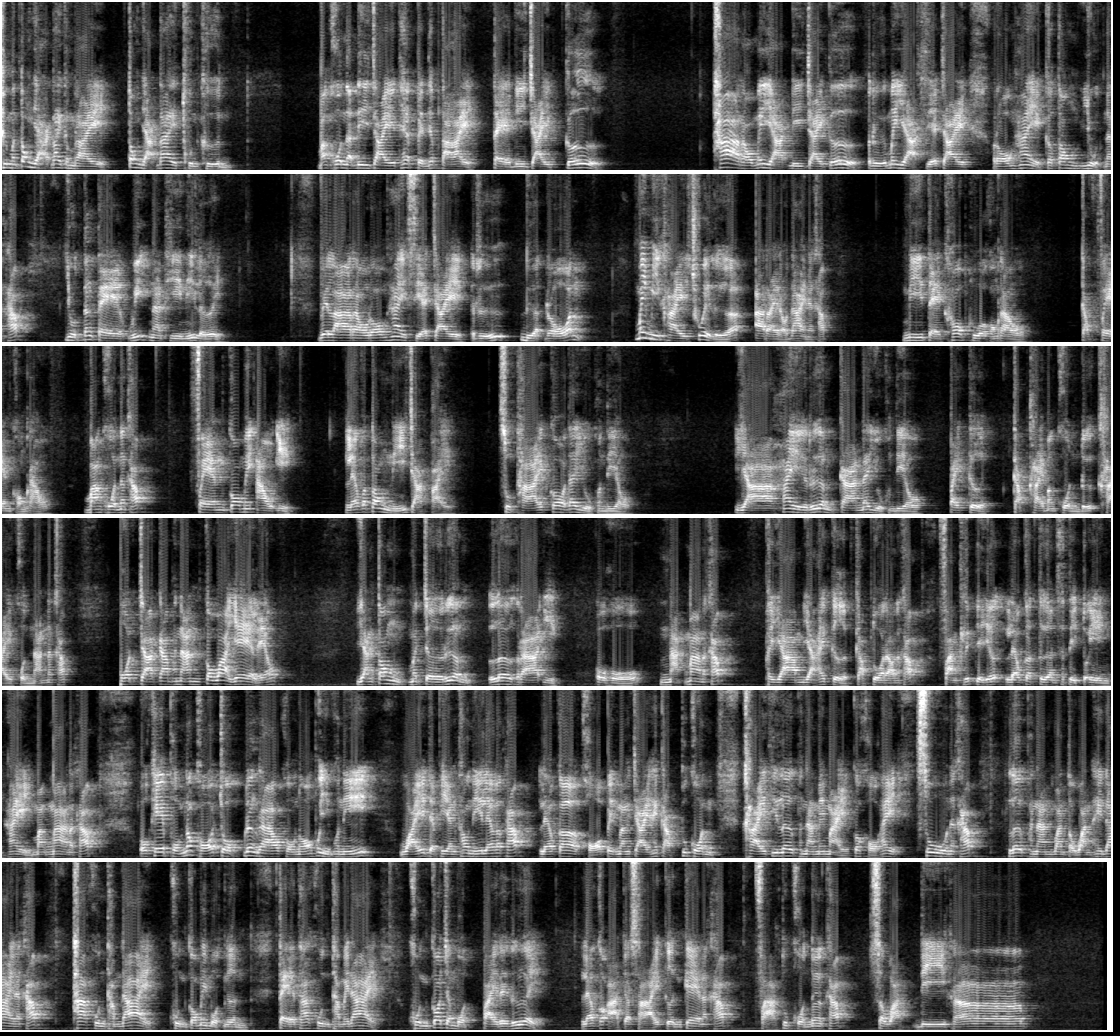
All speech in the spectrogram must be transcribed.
คือมันต้องอยากได้กำไร ต้องอยากได้ทุนคืน บางคนอะดีใจแทบเป็นแทบตาย แต่ดีใจเก้อถ้าเราไม่อยากดีใจเก้อหรือไม่อยากเสียใจร้องไห้ก็ต้องหยุดนะครับ หยุดตั้งแต่วินาทีนี้เลย เวลาเราร้องไห้เสียใจหรือเดือดร้อน ไม่มีใครช่วยเหลืออะไรเราได้นะครับ มีแต่ครอบครัวของเรา กับแฟนของเรา บางคนนะครับ แฟนก็ไม่เอาอีก แล้วก็ต้องหนีจากไป สุดท้ายก็ได้อยู่คนเดียว อย่าให้เรื่องการได้อยู่คนเดียว ไปเกิดกับใครบางคนหรือใครคนนั้นนะครับหมดจากการพนันก็ว่าแย่แล้ว ยังต้องมาเจอเรื่องเลิกราอีก โอ้โห หนักมากนะครับ พยายามอย่าให้เกิดกับตัวเรานะครับ ฟังคลิปเยอะๆแล้วก็เตือนสติตัวเองให้มากๆนะครับ โอเค ผมต้องขอจบเรื่องราวของน้องผู้หญิงคนนี้ ไว้แต่เพียงเท่านี้แล้วนะครับ แล้วก็ขอเป็นกำลังใจให้กับทุกคน ใครที่เลิกพนันใหม่ ๆ ก็ขอให้สู้นะครับ เลิกพนันวันต่อวันให้ได้นะครับ ถ้าคุณทำได้ คุณก็ไม่หมดเงิน แต่ถ้าคุณทำไม่ได้ คุณก็จะหมดไปเรื่อยๆ แล้วก็อาจจะสายเกินแก้นะครับ ฝากทุกคนด้วยครับ สวัสดีครับ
